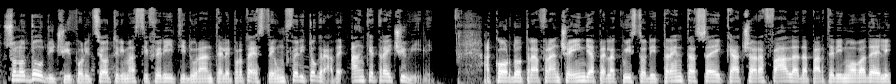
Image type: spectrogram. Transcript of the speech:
Sono 12 i poliziotti rimasti feriti durante le proteste un ferito grave anche tra i civili. Accordo tra Francia e India per l'acquisto di 36 caccia Rafale da parte di Nuova Delhi,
